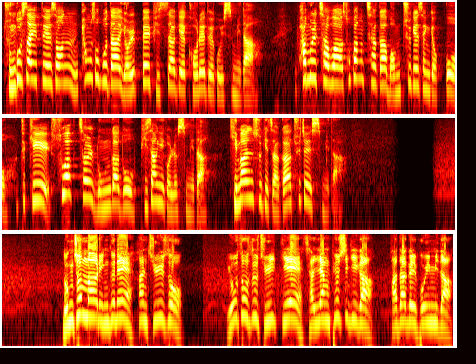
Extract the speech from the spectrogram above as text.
중고 사이트에선 평소보다 10배 비싸게 거래되고 있습니다. 화물차와 소방차가 멈추게 생겼고 특히 수확철 농가도 비상이 걸렸습니다. 김한수 기자가 취재했습니다. 농촌마을 인근의 한 주유소. 요소수 주입기에 잔량 표시기가 바닥을 보입니다.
